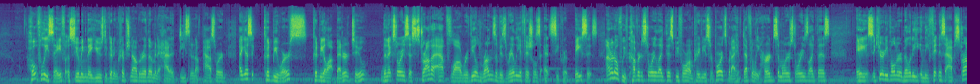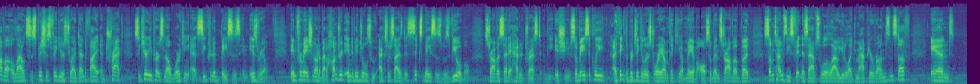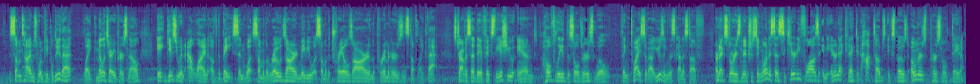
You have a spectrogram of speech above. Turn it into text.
hopefully safe, assuming they used a good encryption algorithm and it had a decent enough password. I guess it could be worse, could be a lot better too. The next story says Strava app flaw revealed runs of Israeli officials at secret bases. I don't know if we've covered a story like this before on previous reports, but I have definitely heard similar stories like this. A security vulnerability in the fitness app Strava allowed suspicious figures to identify and track security personnel working at secretive bases in Israel. Information on about 100 individuals who exercised at six bases was viewable. Strava said it had addressed the issue. So basically, I think the particular story I'm thinking of may have also been Strava, but sometimes these fitness apps will allow you to like map your runs and stuff. And sometimes when people do that, like military personnel, it gives you an outline of the base and what some of the roads are and maybe what some of the trails are and the perimeters and stuff like that. Strava said they have fixed the issue and hopefully the soldiers will think twice about using this kind of stuff. Our next story is an interesting one. It says security flaws in internet connected hot tubs exposed owners' personal data.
